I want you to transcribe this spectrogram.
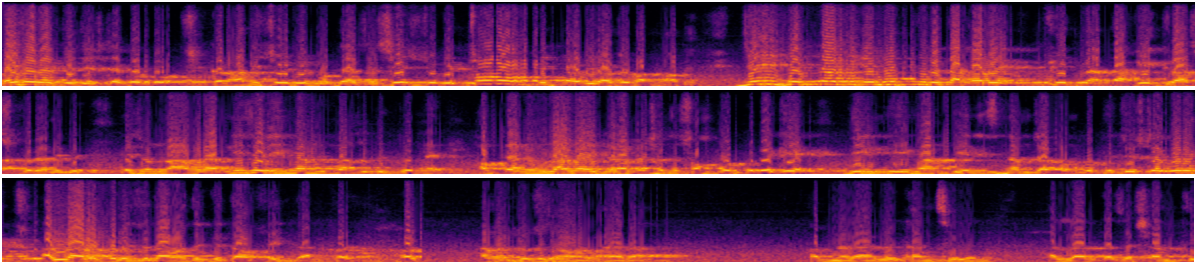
বেঁচে রাখতে চেষ্টা করব। কারণ হাদিস শরীফের মধ্যে আছে, শেষ যুগে চরম ফিতনা বিরাজমান হবে। যেই ফিতনার দিকে মুখ তুলে তাকাবে, ফিতনা তাকে গ্রাস করে নেবে। এজন্য আমরা নিজের ইমান হেফাজতের জন্য হকানি উলামাই কেরামের সাথে সম্পর্ক রেখে দিন ইমান দিন ইসলাম যাপন করতে চেষ্টা করি। আল্লাহ রব্বুল ইজ্জত আমাদেরকে তাও ফেক দান করে আমার দোস্ত, আমার ভাইরা আপনারা আগে কাঁদছিলেন। আল্লাহর কাছে শান্তি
